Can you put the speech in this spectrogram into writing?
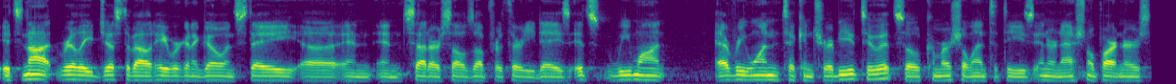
it's not really just about hey we're going to go and stay uh, and and set ourselves up for 30 days. It's we want everyone to contribute to it. So commercial entities international partners.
